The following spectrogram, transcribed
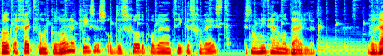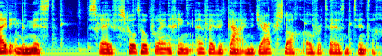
Wat het effect van de coronacrisis op de schuldenproblematiek is geweest, is nog niet helemaal duidelijk. We rijden in de mist, schreef schuldhulpvereniging NVVK in het jaarverslag over 2020.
